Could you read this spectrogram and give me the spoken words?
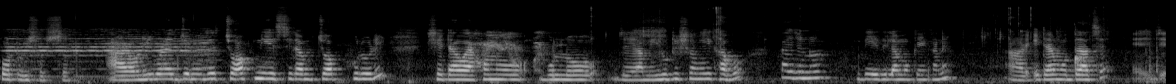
পটল শস্য আর অনির্বাণের জন্য যে চপ নিয়ে এসেছিলাম, চপ ফুলুরি, সেটাও এখনও বলল যে আমি রুটির সঙ্গেই খাব, তাই জন্য দিয়ে দিলাম ওকে এখানে। আর এটার মধ্যে আছে এই যে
